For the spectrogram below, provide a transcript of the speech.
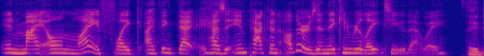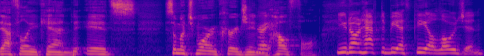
in my own life. Like I think that has an impact on others and they can relate to you that way. They definitely can. It's so much more encouraging Right. and helpful. You don't have to be a theologian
